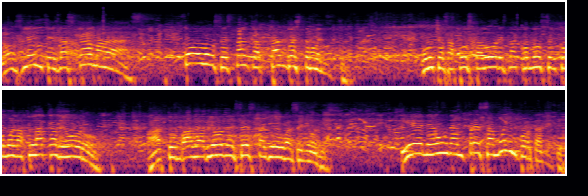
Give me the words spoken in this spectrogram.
Los lentes, las cámaras, todos están captando este momento. Muchos apostadores la conocen como la placa de oro. Ha tumbado aviones esta yegua, señores. Tiene una empresa muy importante.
